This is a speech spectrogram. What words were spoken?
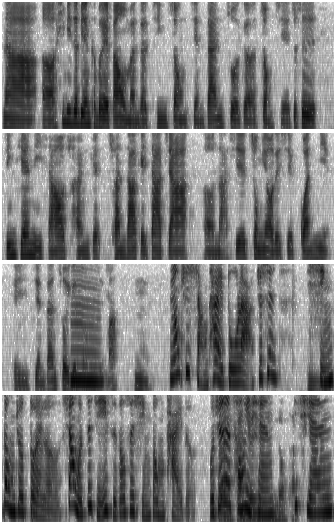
那呃，Hebe 这边可不可以帮我们的听众简单做个总结？就是今天你想要传给传达给大家呃哪些重要的一些观念，可以简单做一个总结吗？嗯，嗯不用去想太多啦，就是行动就对了。嗯、像我自己一直都是行动派的，我觉得从以前以前。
